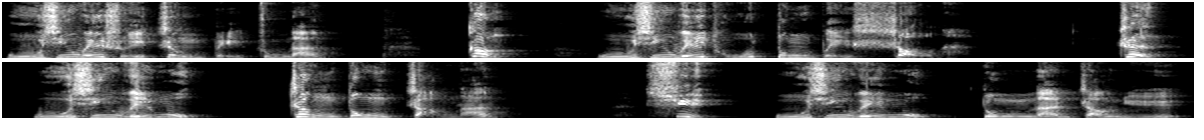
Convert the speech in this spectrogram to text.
五行为水，正北中南；艮五行为土，东北少南；震五行为木，正东长南；巽五行为木。东南长女，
